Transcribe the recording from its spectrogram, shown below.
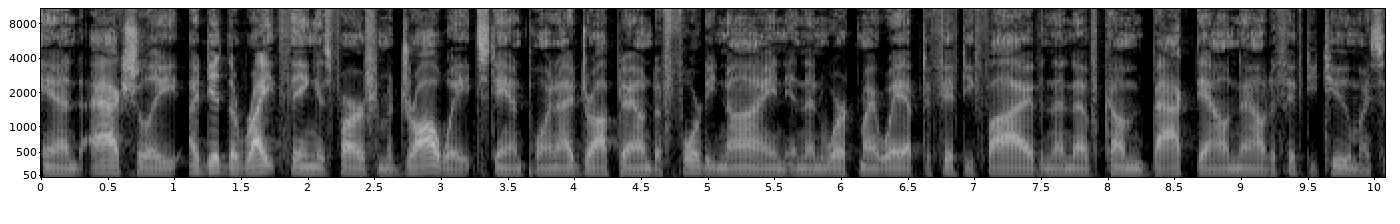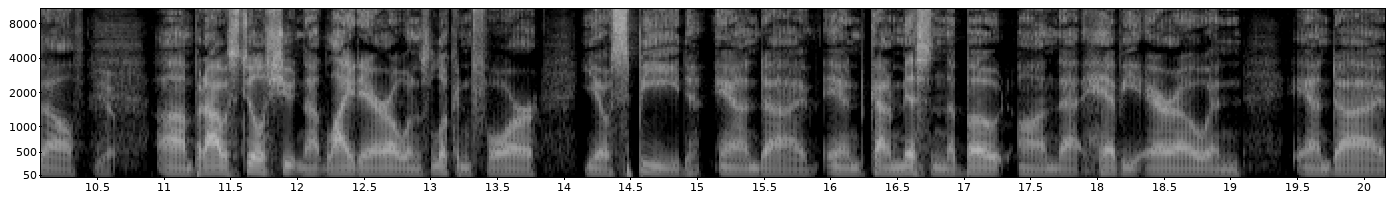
And actually, I did the right thing as far as from a draw weight standpoint. I dropped down to 49 and then worked my way up to 55, and then I've come back down now to 52 myself. Yep. Um, but I was still shooting that light arrow and was looking for you know speed and uh, and kind of missing the boat on that heavy arrow and and uh,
